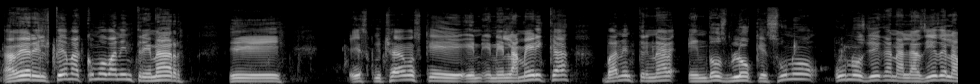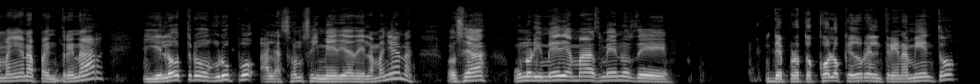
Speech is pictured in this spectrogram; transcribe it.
a ver, el tema, ¿cómo van a entrenar? Eh, escuchamos que en, el América van a entrenar en dos bloques. Uno, unos llegan a las 10 de la mañana para entrenar y el otro grupo a las once y media de la mañana. O sea, una hora y media más menos de, de protocolo que dura el entrenamiento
